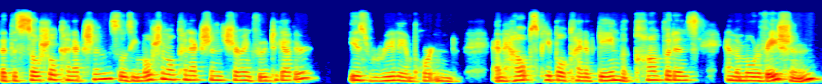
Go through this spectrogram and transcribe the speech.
that the social connections, those emotional connections, sharing food together is really important and helps people kind of gain the confidence and the motivation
